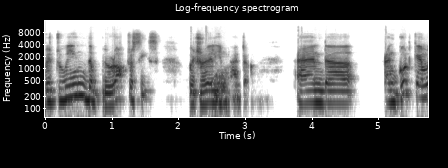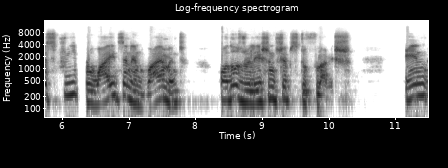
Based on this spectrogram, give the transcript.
between the bureaucracies which really matter. And, uh, and good chemistry provides an environment for those relationships to flourish. In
